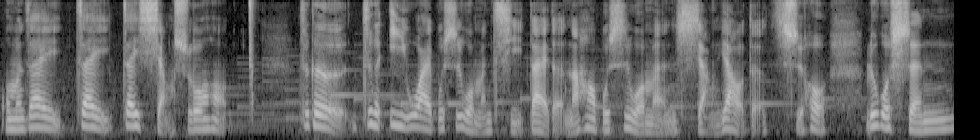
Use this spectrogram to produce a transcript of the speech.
我们在在在想说哈。这个这个意外不是我们期待的，然后不是我们想要的时候，如果神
